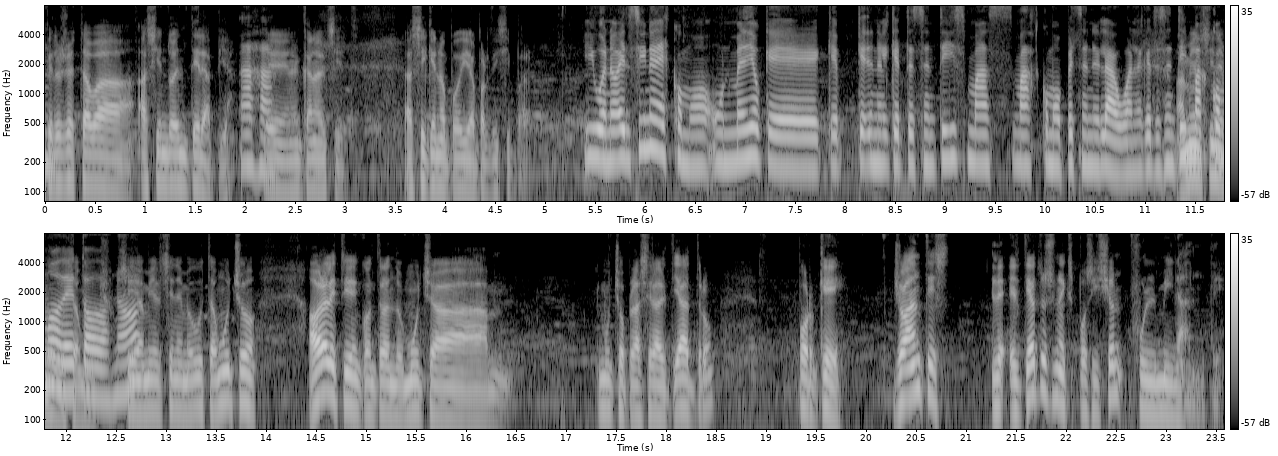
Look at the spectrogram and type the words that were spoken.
pero yo estaba haciendo en terapia eh, en el Canal 7. Así que no podía participar. Y bueno, el cine es como un medio que, que- que en el que te sentís más, más como pez en el agua, en el que te sentís más cómodo de todos. ¿no? Sí, a mí el cine me gusta mucho. Ahora le estoy encontrando mucha, mucho placer al teatro. ¿Por qué? Yo antes, el teatro es una exposición fulminante.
